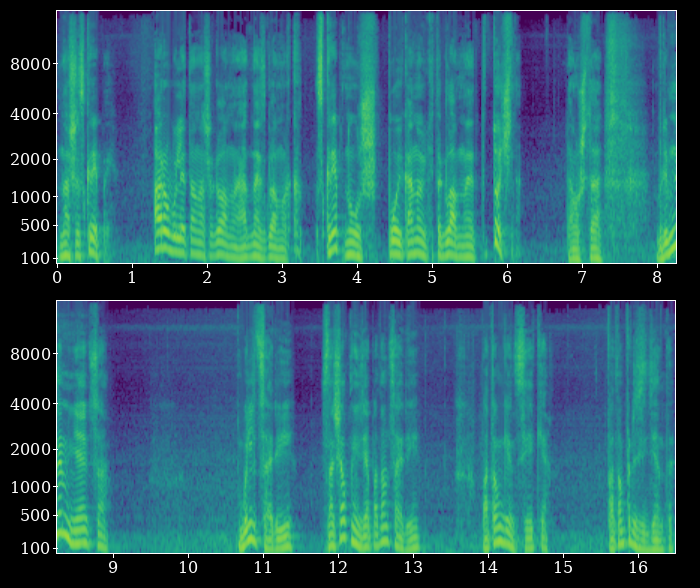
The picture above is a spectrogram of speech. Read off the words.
нашей скрепой. А рубль это наша главная, одна из главных скреп. Ну уж по экономике это главное, это точно. Потому что времена меняются. Были цари. Сначала князья, потом цари. Потом генсеки. Потом президенты.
